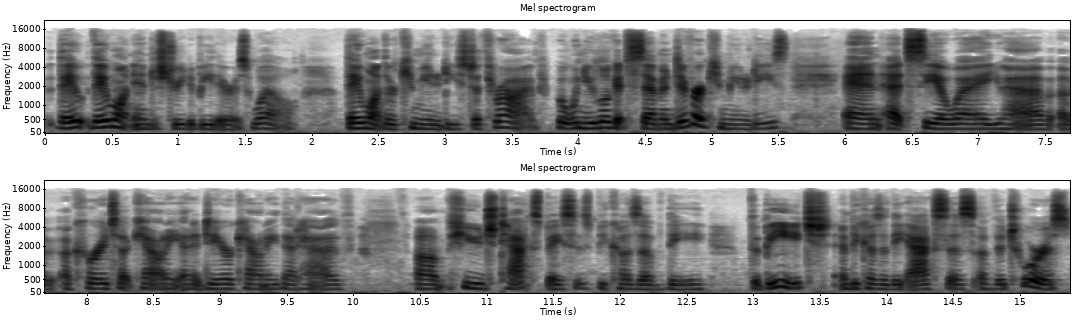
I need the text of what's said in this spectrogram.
they, they want industry to be there as well they want their communities to thrive. But when you look at seven different communities, and at COA you have a, a Currituck County and a Dare County that have um, huge tax bases because of the the beach and because of the access of the tourist,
